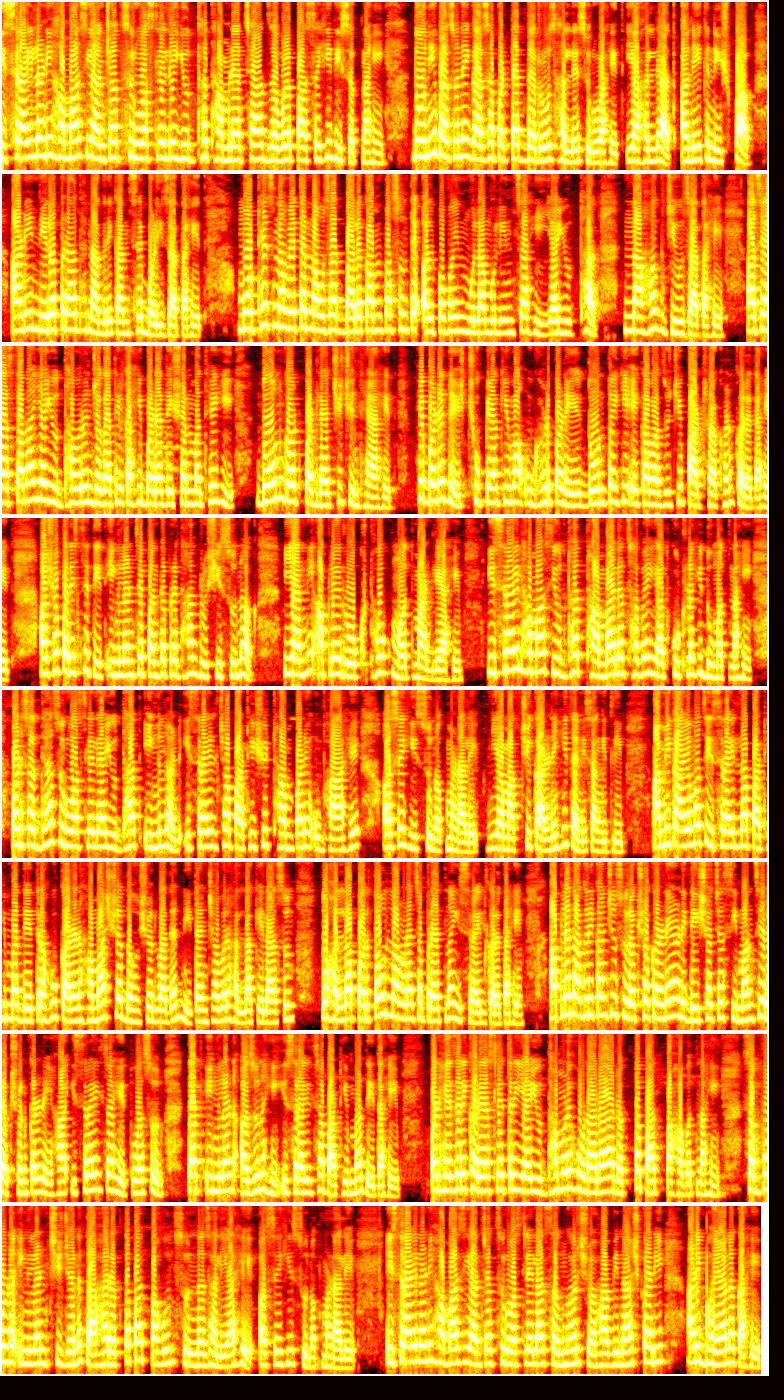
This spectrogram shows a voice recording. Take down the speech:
Israel आणि Hamas यांच्यात सुरू असलेले युद्ध थांबण्याच्या जवळपासही दिसत नाही. दोन्ही बाजूने गाझा पट्ट्यात दररोज हल्ले सुरू आहेत. या हल्ल्यात अनेक निष्पाप आणि निरपराध नागरिकांचे बळी जात आहेत. मोठेच नव्हे तर नवजात बालकांपासून ते अल्पवयीन मुलामुलींचाही या युद्धात नाहक जीव जात आहे. असे असताना या युद्धावरून जगातील काही बड्या देशांमध्येही दोन गट पडल्याची चिन्हे आहेत. हे बडे देश छुप्या किंवा उघडपणे दोनपैकी एका बाजूची पाठराखण करत आहेत. अशा परिस्थितीत इंग्लंडचे पंतप्रधान ऋषी सुनक यांनी आपले रोखठोक मत मांडले आहे. इस्रायल हमास युद्धात थांबायलाच हवे यात कुठलंही दुमत नाही. पण सध्या सुरू असलेल्या युद्धात इंग्लंड इस्रायलच्या पाठीशी ठामपणे उभा आहे असेही सुनक म्हणाले. यामागची कारणेही त्यांनी सांगितली. आम्ही कायमच इस्रायलला पाठिंबा देत राहू कारण हमासच्या दहशतवाद्यांनी त्यांच्यावर हल्ला केला असून तो हल्ला परतवून लावण्याचा प्रयत्न इस्रायल करत आहे. आपल्या नागरिकांची सुरक्षा करणे आणि देशाच्या सीमांचे रक्षण करणे हा इस्रायलचा हेतू असून त्यात इंग्लंड अजूनही इस्रायलचा पाठिंबा देत आहे. पण हे जरी खरे असले तरी या युद्धामुळे होणारा रक्तपात पाहवत नाही. संपूर्ण इंग्लंडची जनता हा रक्तपात पाहून सुन्न झाली आहे असेही सुनक म्हणाले. इस्रायल आणि हमास यांच्यात सुरू असलेला संघर्ष हा विनाशकारी आणि भयानक आहे.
